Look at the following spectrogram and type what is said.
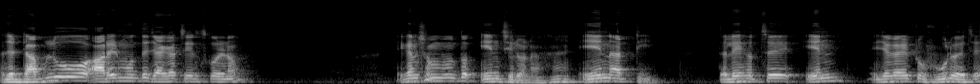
আচ্ছা ডাব্লিউ ও আর এর মধ্যে জায়গা চেঞ্জ করে নাও। এখানে সম্ভবত এন ছিল না হ্যাঁ এন আর টি তাহলে হচ্ছে এন এই জায়গায় একটু ভুল হয়েছে,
